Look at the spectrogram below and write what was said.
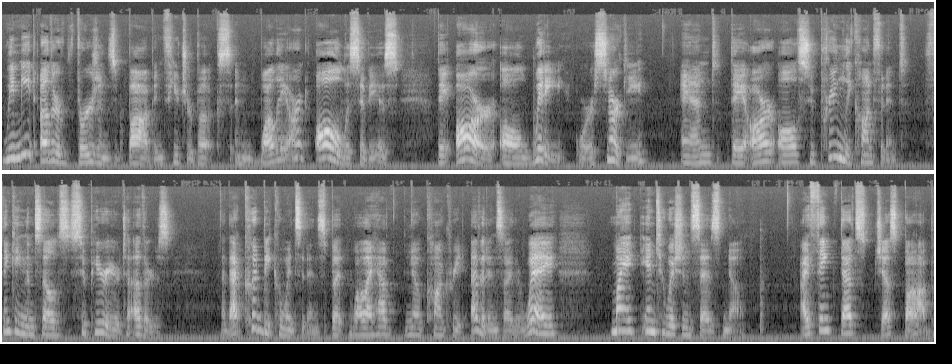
We meet other versions of Bob in future books, and while they aren't all lascivious, they are all witty or snarky, and they are all supremely confident, thinking themselves superior to others. Now, that could be coincidence, but while I have no concrete evidence either way, my intuition says no. I think that's just Bob.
